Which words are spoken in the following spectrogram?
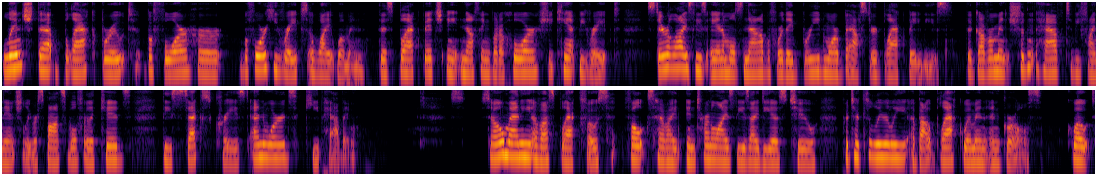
lynch that black brute before her before he rapes a white woman. This black bitch ain't nothing but a whore. She can't be raped. Sterilize these animals now before they breed more bastard black babies. The government shouldn't have to be financially responsible for the kids these sex crazed N words keep having. So many of us black folks, folks have internalized these ideas too, particularly about black women and girls. Quote,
